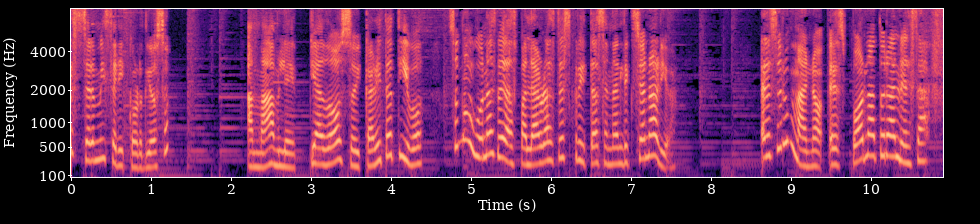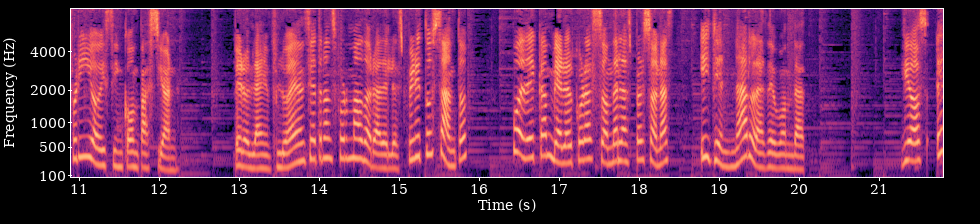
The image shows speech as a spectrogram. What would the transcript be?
es ser misericordioso? Amable, piadoso y caritativo son algunas de las palabras descritas en el diccionario. El ser humano es por naturaleza frío y sin compasión, pero la influencia transformadora del Espíritu Santo puede cambiar el corazón de las personas y llenarlas de bondad. Dios es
